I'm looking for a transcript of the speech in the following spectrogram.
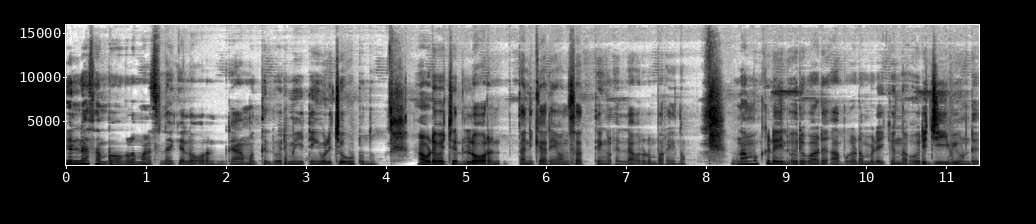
എല്ലാ സംഭവങ്ങളും മനസ്സിലാക്കിയ ലോറൻ ഗ്രാമത്തിൽ ഒരു മീറ്റിംഗ് വിളിച്ചു കൂട്ടുന്നു. അവിടെ വെച്ച് ലോറൻ തനിക്കറിയാവുന്ന സത്യങ്ങൾ എല്ലാവരോടും പറയുന്നു. നമുക്കിടയിൽ ഒരുപാട് അപകടം വിളിക്കുന്ന ഒരു ജീവിയുണ്ട്.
